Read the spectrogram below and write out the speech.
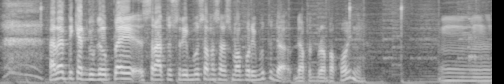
Karena tiket Google Play 100 ribu sama 150 ribu tuh dapat berapa koin ya? Hmm,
